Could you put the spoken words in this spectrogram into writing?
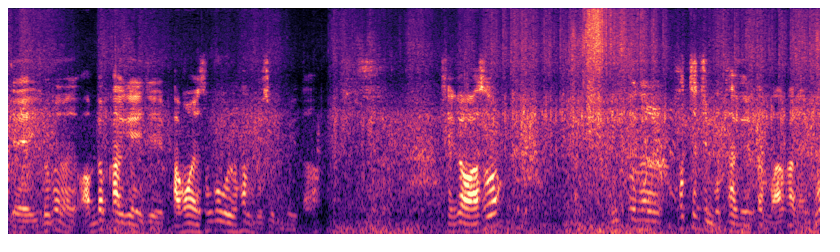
이제 이러면 완벽하게 이제 방어에 성공을 한 모습입니다. 제가 와서 일꾼을 허트지 못하게 일단 막아내고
